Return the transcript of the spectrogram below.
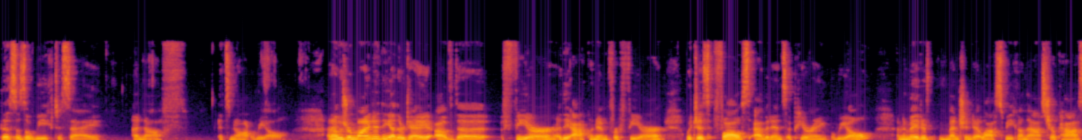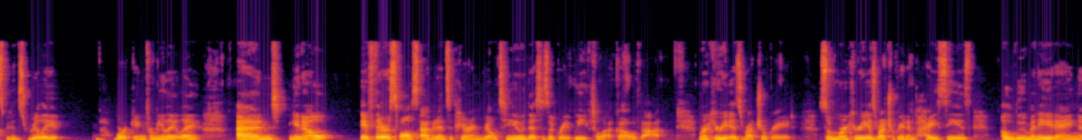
This is a week to say, enough. It's not real. And I was reminded the other day of the fear, the acronym for fear, which is false evidence appearing real. And I might have mentioned it last week on the Astrocast because it's really working for me lately. And, you know, if there is false evidence appearing real to you, this is a great week to let go of that. Mercury is retrograde. So, Mercury is retrograde in Pisces, illuminating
